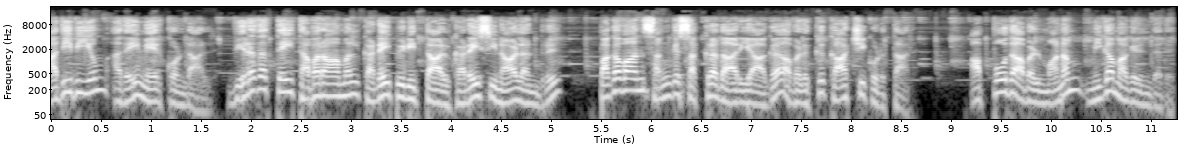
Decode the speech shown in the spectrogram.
அதிவியும் அதை மேற்கொண்டாள். விரதத்தை தவறாமல் கடைபிடித்தாள் கடைசி நாள் அன்று பகவான் சங்க சக்கரதாரியாக அவளுக்கு காட்சி கொடுத்தார். அப்போது அவள் மனம் மிக மகிழ்ந்தது.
